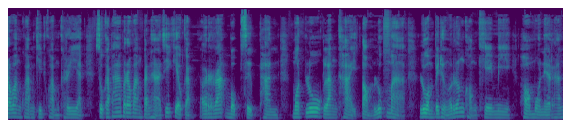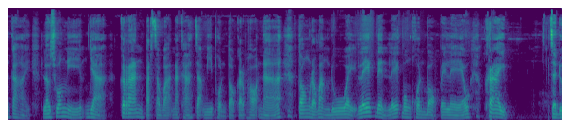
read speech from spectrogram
ระวังความคิดความเครียด สุขภาพระวังปัญหาที่เกี่ยวกับระบบสืบพันธุ์ มดลูกรังไข่ต่อมลูกหมาก รวมไปถึงเรื่องของเคมีฮอร์โมนในร่างกาย แล้วช่วงนี้อย่ากลั้นปัสสาวะนะคะ จะมีผลต่อกระเพาะนะ ต้องระวังด้วยเลขเด่นเลขมงคลบอกไปแล้ว ใคร จะดู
